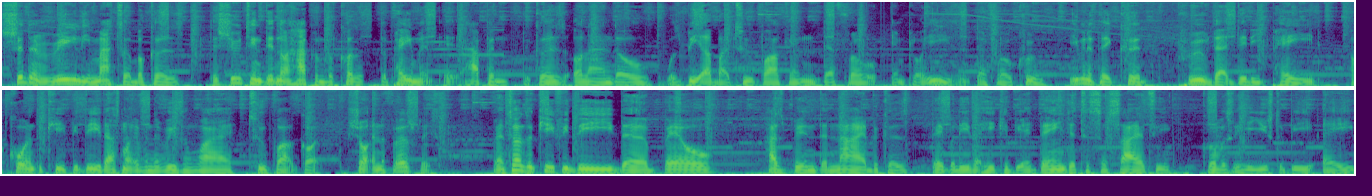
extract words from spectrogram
shouldn't really matter because the shooting did not happen because of the payment. It happened because Orlando was beat up by Tupac and Death Row employees and Death Row crew. Even if they could prove that Diddy paid, according to Keefe D, that's not even the reason why Tupac got shot in the first place. But in terms of Keefe D, the bail has been denied because they believe that he could be a danger to society. Because obviously he used to be a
